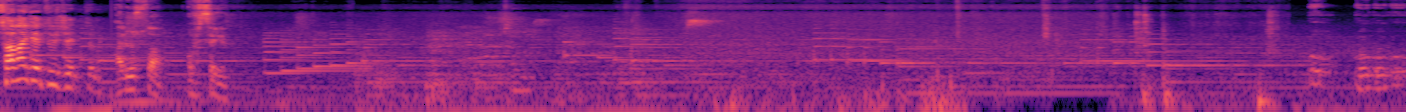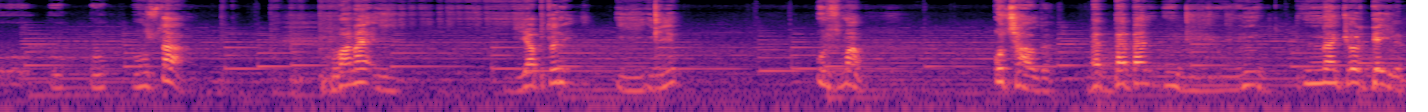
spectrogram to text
sana getirecektim. Ali usta ofise gel. Usta bana yaptığın iyiliği unutmam. O çaldı. Ben, ben, ben nankör değilim.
